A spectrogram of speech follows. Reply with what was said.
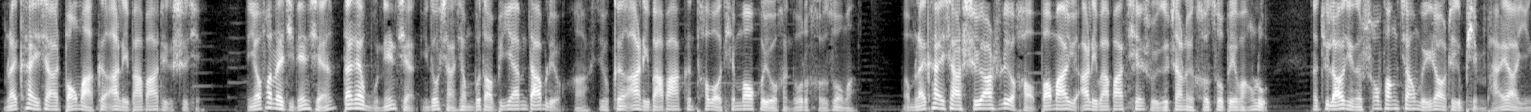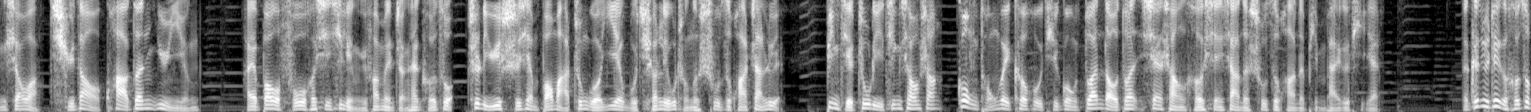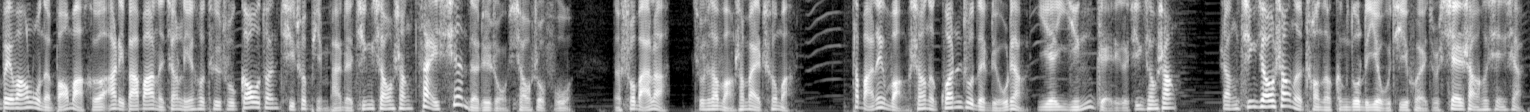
我们来看一下宝马跟阿里巴巴这个事情，你要放在几年前，大概五年前，你都想象不到 BMW 啊，就跟阿里巴巴、跟淘宝天猫会有很多的合作吗？我们来看一下，十月二十六号，宝马与阿里巴巴签署一个战略合作备忘录。那据了解呢，双方将围绕这个品牌啊、营销啊、渠道、跨端运营，还有包括服务和信息领域方面展开合作，致力于实现宝马中国业务全流程的数字化战略，并且助力经销商共同为客户提供端到端线上和线下的数字化的品牌一个体验。那根据这个合作备忘录呢，宝马和阿里巴巴呢将联合推出高端汽车品牌的经销商在线的这种销售服务。那说白了就是他网上卖车嘛。他把那网上的关注的流量也引给这个经销商，让经销商呢创造更多的业务机会，就是线上和线下。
